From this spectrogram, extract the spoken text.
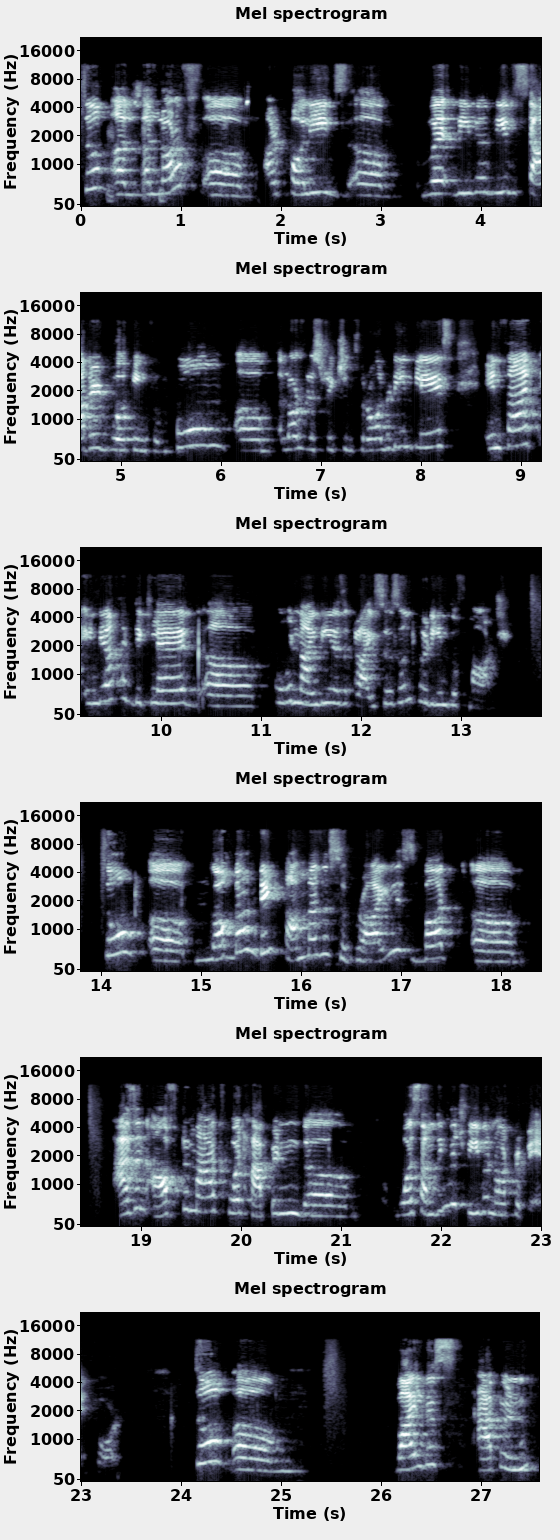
So a, a lot of uh, our colleagues, uh, we were, we've started working from home. Um, a lot of restrictions were already in place. In fact, India had declared uh, COVID-19 as a crisis on 13th of March. So uh, lockdown did come as a surprise, but um as an aftermath, what happened uh, was something which we were not prepared for. So um, while this happened,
